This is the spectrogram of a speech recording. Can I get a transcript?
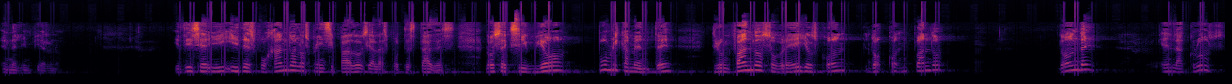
en el infierno. Y dice ahí, y despojando a los principados y a las potestades, los exhibió públicamente, triunfando sobre ellos con, ¿cuándo? ¿Dónde? En la cruz.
